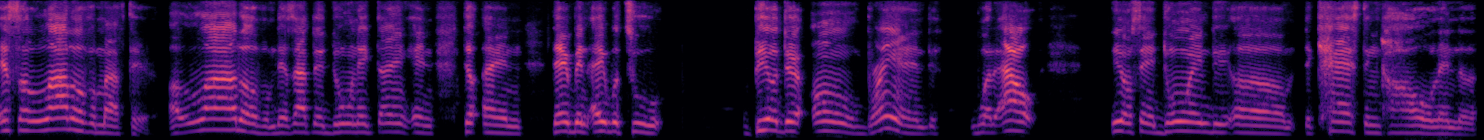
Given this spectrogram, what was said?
It's a lot of them out there. A lot of them that's out there doing their thing, and the, and they've been able to build their own brand without you know I'm saying, doing the um the casting call and the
